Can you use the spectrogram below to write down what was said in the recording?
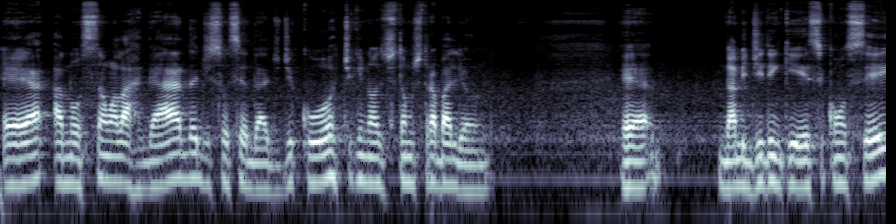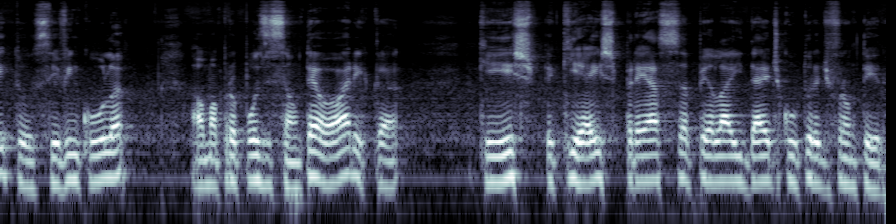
é a noção alargada de sociedade de corte que nós estamos trabalhando. É, na medida em que esse conceito se vincula a uma proposição teórica que, que é expressa pela ideia de cultura de fronteira.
